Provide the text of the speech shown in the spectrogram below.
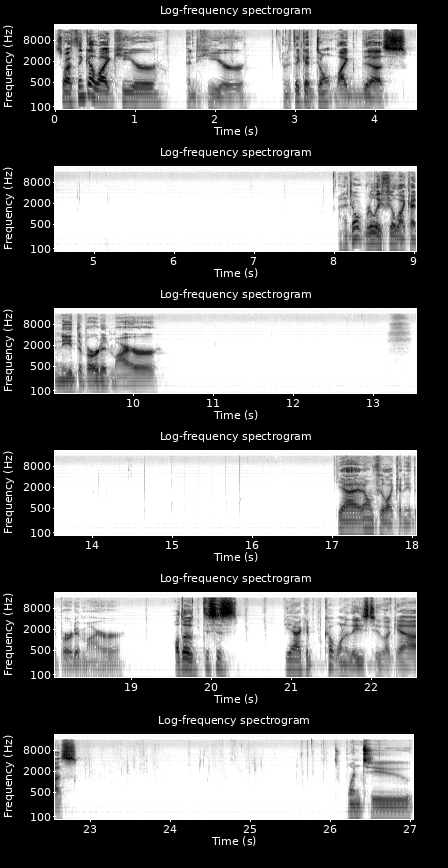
So I think I like here and here, and I think I don't like this. And I don't really feel like I need the bird admirer. Yeah, I don't feel like I need the bird admirer. Although this is, yeah, I could cut one of these two, I guess. It's one, two,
